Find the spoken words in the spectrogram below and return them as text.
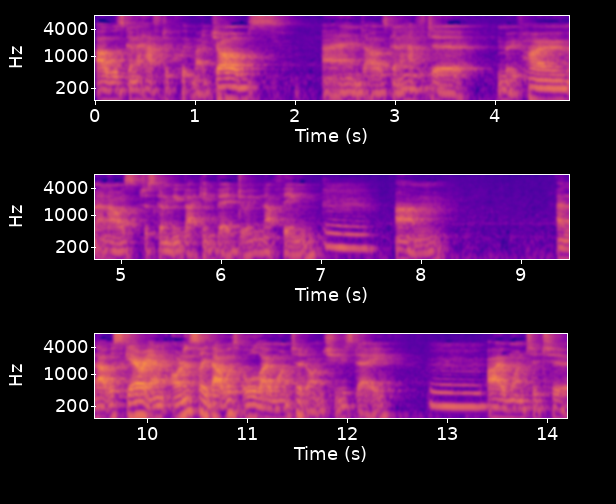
i was going to have to quit my jobs and i was going to have to move home and i was just going to be back in bed doing nothing. Mm. Um, and that was scary and honestly that was all i wanted on tuesday. Mm. I wanted to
